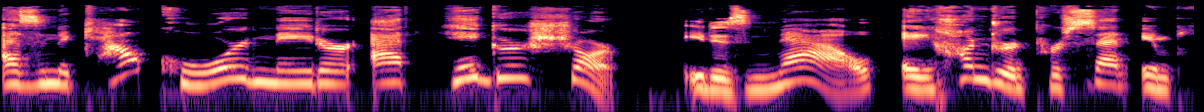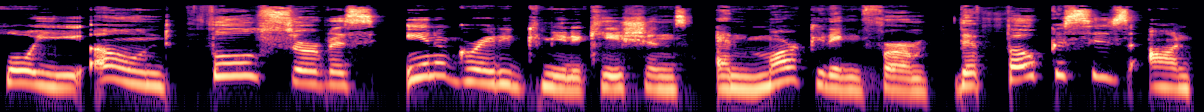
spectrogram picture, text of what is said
as an account coordinator at Hager Sharp. It is now a 100% employee owned, full service integrated communications and marketing firm that focuses on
